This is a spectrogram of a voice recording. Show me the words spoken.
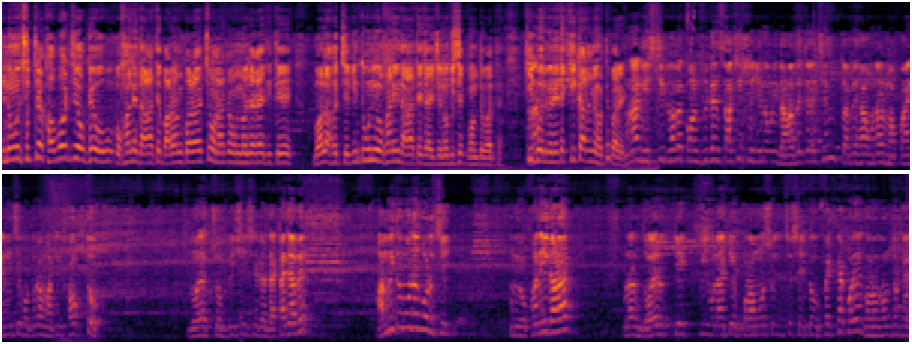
তৃণমূল সূত্রে খবর যে ওকে ওখানে দাঁড়াতে বারণ করা হচ্ছে ওনাকে অন্য জায়গায় দিতে বলা হচ্ছে কিন্তু উনি ওখানেই দাঁড়াতে চাইছেন অভিষেক বন্দ্যোপাধ্যায়। কি বলবেন? এটা কি কারণে হতে পারে? ওনার নিশ্চিতভাবে কনফিডেন্স আছে সেই জন্য উনি দাঁড়াতে চাইছেন। তবে হ্যাঁ ওনার পায়ের নিচে কতটা মাটি শক্ত দু হাজার চব্বিশে সেটা দেখা যাবে। আমি তো মনে করছি উনি ওখানেই দাঁড়ান ওনার দলের কে কি ওনাকে পরামর্শ দিচ্ছে সেটা উপেক্ষা করে গণতন্ত্রকে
